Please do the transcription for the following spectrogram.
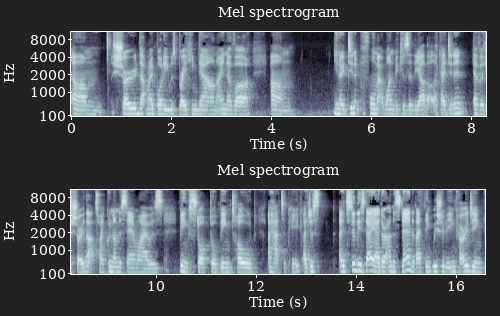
um, showed that my body was breaking down. I never, um, you know, didn't perform at one because of the other. Like I didn't ever show that. So I couldn't understand why I was being stopped or being told I had to pick. I just, I, to this day, I don't understand it. I think we should be encouraging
